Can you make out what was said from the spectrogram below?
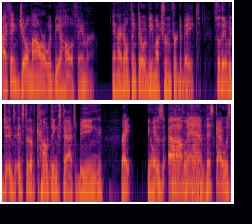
I think Joe Mauer would be a Hall of Famer, and I don't think there would be much room for debate. So they would instead of counting stats being right? You know, it was oh plentiful for man, him. this guy was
